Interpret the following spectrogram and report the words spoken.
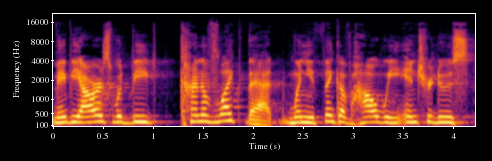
maybe ours would be kind of like that when you think of how we introduce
